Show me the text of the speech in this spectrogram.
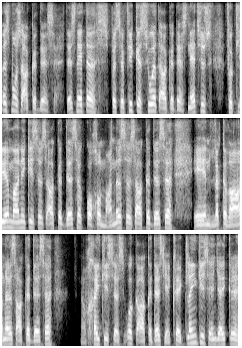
is mos akedusse. Dis net 'n spesifieke soort akedus, net soos vir kleermannetjies is akedusse, koggelmannes is akedusse en likkewane is akedusse. Nou geitjies is ook akedus. Jy kry kleintjies en jy kry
